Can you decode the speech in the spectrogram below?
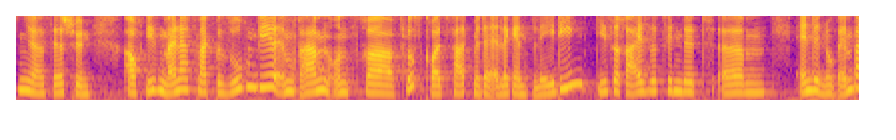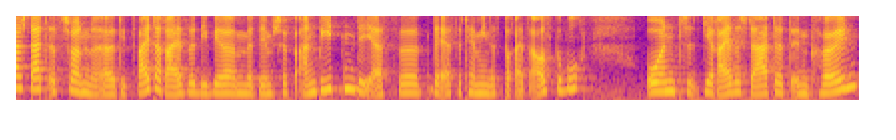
Ja, sehr schön. Auch diesen Weihnachtsmarkt besuchen wir im Rahmen unserer Flusskreuzfahrt mit der Elegant Lady. Diese Reise findet ähm, Ende November statt, ist schon äh, die zweite Reise, die wir mit dem Schiff anbieten. Die erste, der erste Termin ist bereits ausgebucht. Und die Reise startet in Köln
